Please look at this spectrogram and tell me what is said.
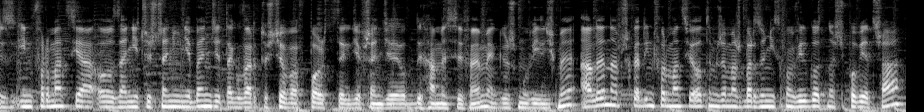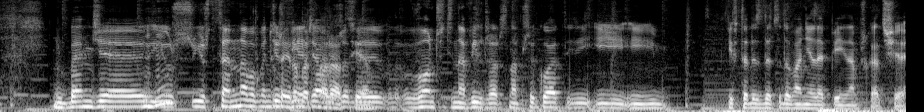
z- informacja o zanieczyszczeniu nie będzie tak wartościowa w Polsce, gdzie wszędzie oddychamy syfem, jak już mówiliśmy, ale na przykład informacja o tym, że masz bardzo niską wilgotność powietrza będzie już, już cenna, bo będziesz Mhm. Tutaj wiedział, żeby włączyć nawilżacz na przykład i, i, i i wtedy zdecydowanie lepiej na przykład się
